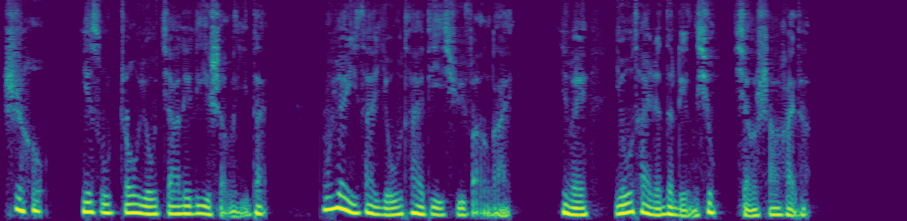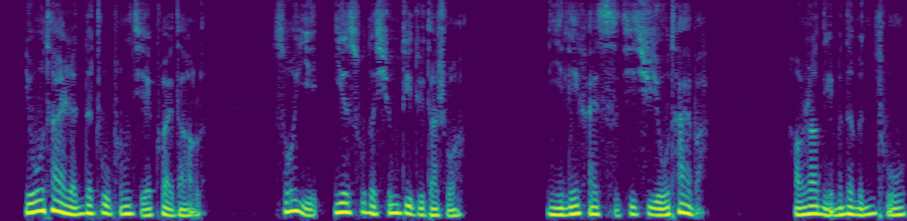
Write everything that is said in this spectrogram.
事后，耶稣周游加利利省一带，不愿意在犹太地区往来，因为犹太人的领袖想杀害他。犹太人的祝棚节快到了，所以耶稣的兄弟对他说：“你离开此地去犹太吧，好让你们的门徒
